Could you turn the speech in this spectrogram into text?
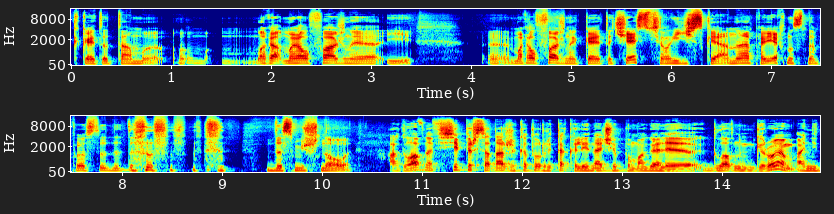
какая-то там моралфажная и э, моралфажная какая-то часть психологическая, она поверхностно просто до, до, до смешного. А главное, все персонажи, которые так или иначе помогали главным героям, они,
